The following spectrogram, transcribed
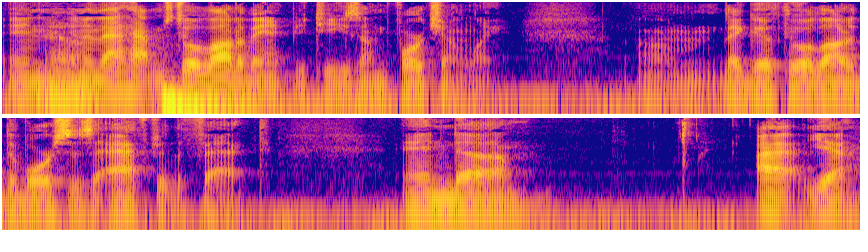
and Yeah. and that happens to a lot of amputees, unfortunately. Um, they go through a lot of divorces after the fact, and uh, I yeah,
